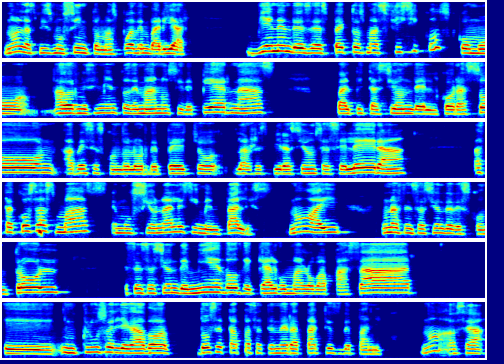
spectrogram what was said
¿no? Los mismos síntomas, pueden variar. Vienen desde aspectos más físicos, como adormecimiento de manos y de piernas, palpitación del corazón, a veces con dolor de pecho, la respiración se acelera, hasta cosas más emocionales y mentales, ¿no? Hay una sensación de descontrol, sensación de miedo, de que algo malo va a pasar, eh, incluso he llegado a dos etapas a tener ataques de pánico, ¿no? O sea,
